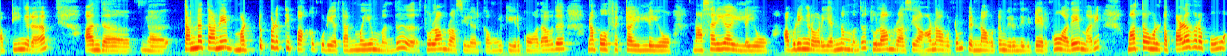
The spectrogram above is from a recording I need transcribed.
அப்படிங்கிற அந்த தன்னைத்தானே மட்டுப்படுத்தி பார்க்கக்கூடிய தன்மையும் வந்து துலாம் ராசியில் இருக்கவங்களுக்கு இருக்கும். அதாவது நான் பர்ஃபெக்டாக இல்லையோ நான் சரியாக இல்லையோ அப்படிங்கிற ஒரு எண்ணம் வந்து துலாம் ராசி ஆணாகட்டும் பெண்ணாகட்டும் இருந்துக்கிட்டே இருக்கும். அதே மாதிரி மற்றவங்கள்ட்ட பழகிறப்பவும்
